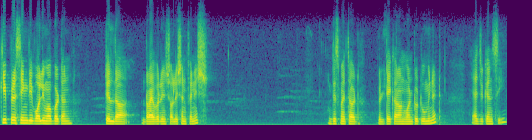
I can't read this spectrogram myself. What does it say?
keep pressing the volume up button till the driver installation finish. This method will take around 1 to 2 minutes as you can see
